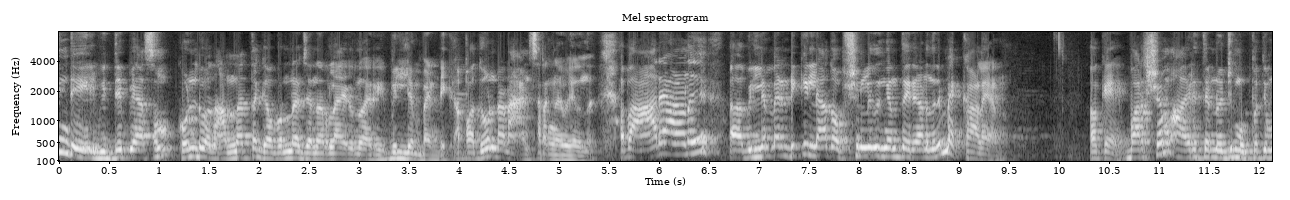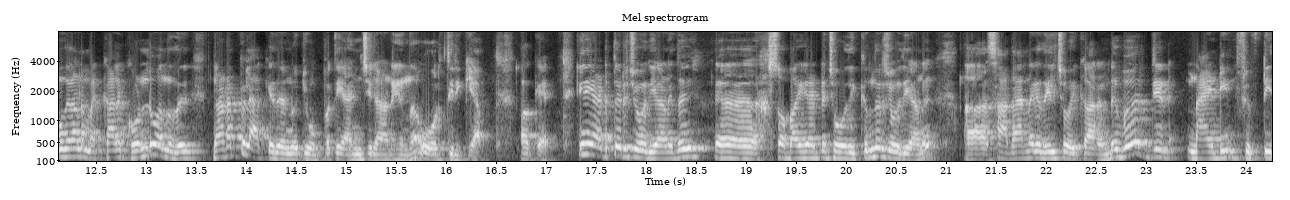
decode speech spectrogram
ഇന്ത്യയിൽ വിദ്യാഭ്യാസം കൊണ്ടുവന്ന അന്നത്തെ ഗവർണർ ജനറൽ ആയിരുന്നു വില്യം വില്യം ബെൻഡിക് അപ്പൊ അതുകൊണ്ടാണ് ആൻസർ അങ്ങനെ വരുന്നത്. അപ്പൊ ആരാണ് വില്യം ബെൻഡിക് ഇല്ലാത്ത ഓപ്ഷനിൽ ഇത് ഇങ്ങനെ തരികയാണെന്നൊരു മെക്കാളയാണ്. ഓക്കെ വർഷം ആയിരത്തി എണ്ണൂറ്റി മുപ്പത്തി മൂന്നിലാണ് മെക്കാളെ കൊണ്ടുവന്നത്. നടപ്പിലാക്കിയത് എണ്ണൂറ്റി മുപ്പത്തി അഞ്ചിലാണ് എന്ന് ഓർത്തിരിക്കുക. ഓക്കെ ഇനി അടുത്തൊരു ചോദ്യമാണ് ഇത് സ്വാഭാവികമായിട്ട് ചോദിക്കുന്ന ഒരു ചോദ്യമാണ് സാധാരണഗതിയിൽ ചോദിക്കാറുണ്ട്. Where did nineteen fifty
